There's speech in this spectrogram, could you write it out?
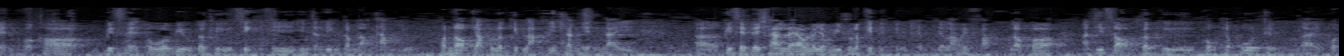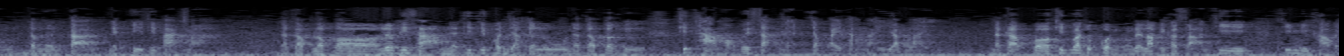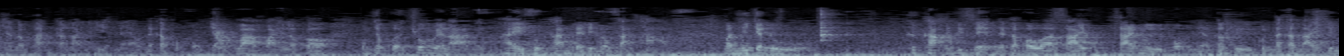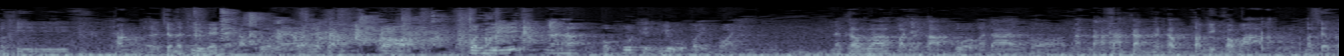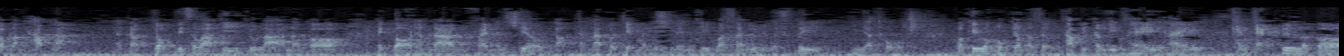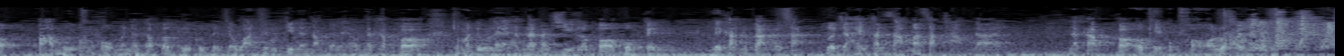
เป็นหัวข้อ business overview ก็คือสิ่งที่ Interlink กำลังทำอยู่ เพราะนอกจากธุรกิจหลักที่ท่านเห็นใน presentation แล้วเรายังมีธุรกิจอื่นๆเดี๋ยวผมจะเล่าให้ฟัง แล้วก็อันที่สองก็คือคงจะพูดถึงผลดำเนินการในปีที่ผ่านมานะครับแล้วก็เรื่องที่สามเนี่ยที่ที่คนอยากจะรู้นะครับก็คือทิศทางของบริษัทเนี่ยจะไปทางไหนอย่างไร นะครับ ก็คิดว่าทุกคนคงได้รับเอกสารที่ที่มีข่าวประชาสัมพันธ์กับรายละเอียดแล้วนะครับ ผมคงจะว่าไปแล้วก็คงจะเปิดช่วงเวลาหนึ่งให้ทุกท่านได้มีโอกาสถาม วันนี้จะดูคึกคักเป็นพิเศษนะครับ เพราะว่าซ้ายซ้ายมือผมเนี่ยก็คือคุณนัทนายที่เมื่อกี้นี้ทางเอ่อเจ้าหน้าที่ได้แนะนำตัวแล้วนะครับ ก็คนนี้นะฮะผมพูดถึงอยู่บ่อยๆนะครับว่ากว่าจะตามตัวมาได้ก็หนักหนาสากันนะครับ ตอนนี้ก็มาละ มาเสริมกำลังทัพละนะครับจบวิศวะที่จุฬาแล้วก็ไปต่อทางด้าน Financial กับทางด้าน Project Management ที่ Boston University ปริญาโทก็คิดว่าคงจะมาเสริมทัพอิตาลิงให้ให้แข็งแกร่งขึ้น แล้วก็ขวามือของผมนะครับ ก็คือคุณเป็นจวันที่เมื่อกี้แนะนำไปแล้วนะครับ ก็จะมาดูแลทางด้านบัญชี แล้วก็คงเป็นเลขานุการบริษัท เพื่อจะให้ท่านสามารถสอบถามได้ นะครับ ก็โอเคผมขอลงไปใน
